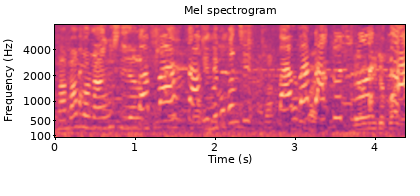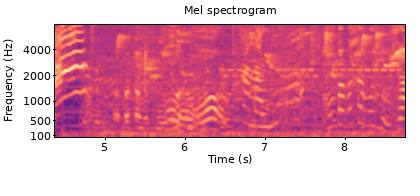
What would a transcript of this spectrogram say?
Papa mau nangis di dalam. Ini bukan sih Papa takut Yang di depan. Papa takut burung. burung. sama lu. Papa takut rusa.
